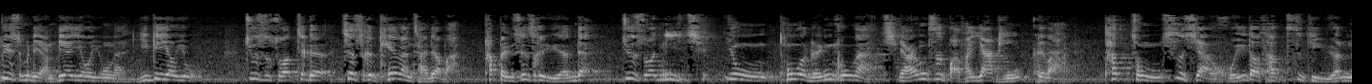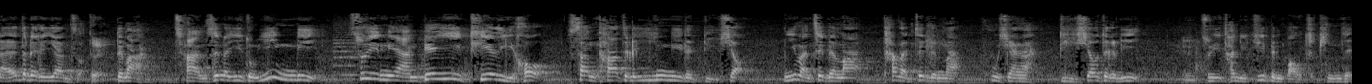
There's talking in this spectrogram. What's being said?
为什么两边要用呢？一定要用。就是说，这个这是个天然材料吧？它本身是个圆的，就是说你用通过人工啊，强制把它压平，对吧？它总是想回到它自己原来的那个样子，对对吧？产生了一种应力，所以两边一贴以后，上它这个应力的抵消，你往这边拉，它往这边拉，互相啊抵消这个力，所以它就基本保持平整。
